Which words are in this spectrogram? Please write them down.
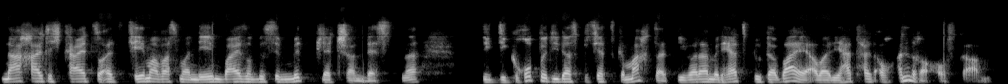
Nachhaltigkeit so als Thema, was man nebenbei so ein bisschen mitplätschern lässt. Ne? Die, die Gruppe, die das bis jetzt gemacht hat, die war da mit Herzblut dabei, aber die hat halt auch andere Aufgaben.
